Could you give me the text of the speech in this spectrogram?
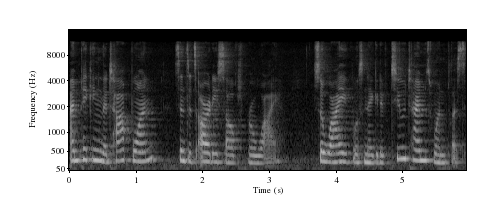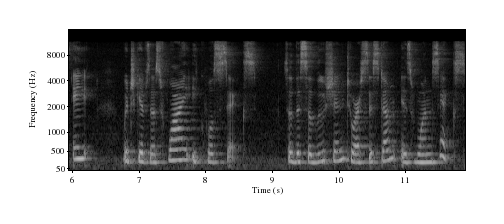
I'm picking the top one since it's already solved for y. So y equals negative 2 times 1 plus 8, which gives us y equals 6. So the solution to our system is 1, 6.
